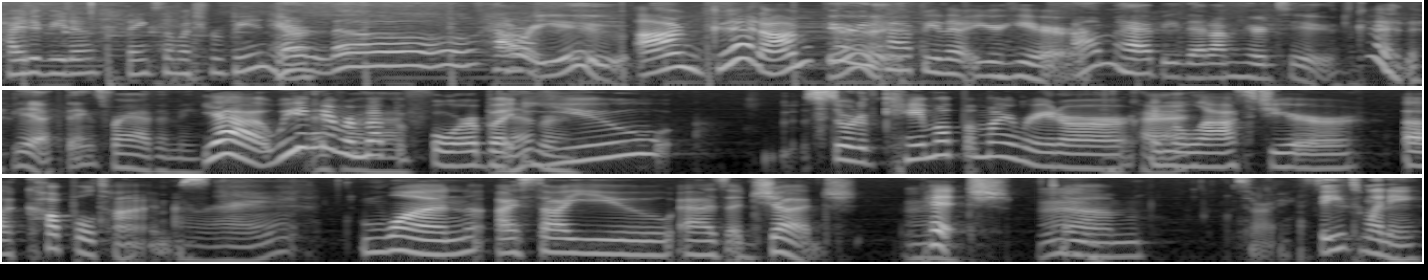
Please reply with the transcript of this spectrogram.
Hi, Davita. Thanks so much for being here. Hello. How are you? I'm good. I'm very Good. happy that you're here. I'm happy that I'm here too. good. Yeah, thanks for having me. Yeah, we had never met before, but Never. you sort of came up on my radar in the last year a couple times. All right. One, I saw you as a judge Mm. pitch. Um, sorry. C20.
